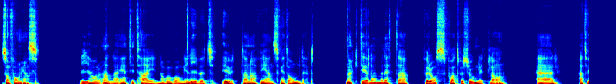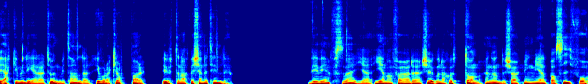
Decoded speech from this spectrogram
som fångas. Vi har alla ätit haj någon gång i livet utan att vi ens vet om det. Nackdelen med detta för oss på ett personligt plan är att vi ackumulerar tungmetaller i våra kroppar utan att vi känner till det. WWF Sverige genomförde 2017 en undersökning med hjälp av SIFO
